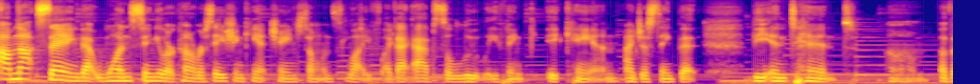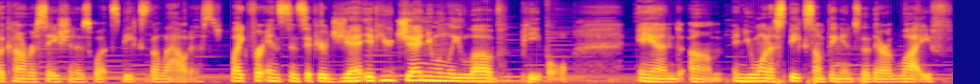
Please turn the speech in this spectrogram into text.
I'm not saying that one singular conversation can't change someone's life. Like I absolutely think it can. I just think that the intent um, of the conversation is what speaks the loudest. Like for instance, if you're gen- if you genuinely love people and um, and you want to speak something into their life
